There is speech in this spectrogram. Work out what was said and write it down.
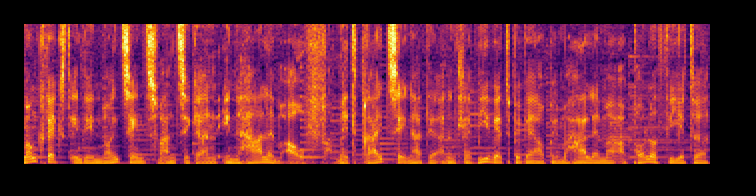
Monk wächst in den 1920ern in Harlem auf. Mit 13 hat er einen Klavierwettbewerb im Harlemer Apollo Theater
